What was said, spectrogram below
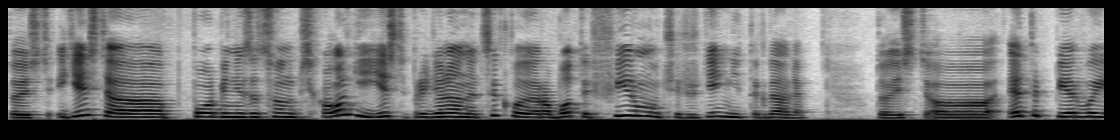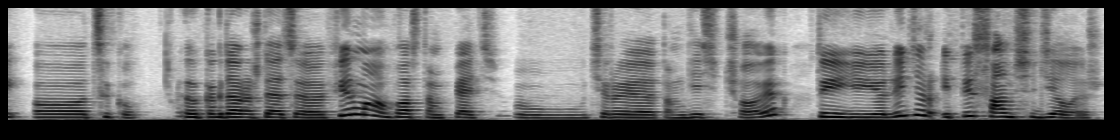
То есть есть э, по организационной психологии есть определенные циклы работы в фирму, учреждений и так далее. То есть э, это первый э, цикл. Э, когда рождается фирма, у вас там 5-10 человек, ты ее лидер, и ты сам все делаешь.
